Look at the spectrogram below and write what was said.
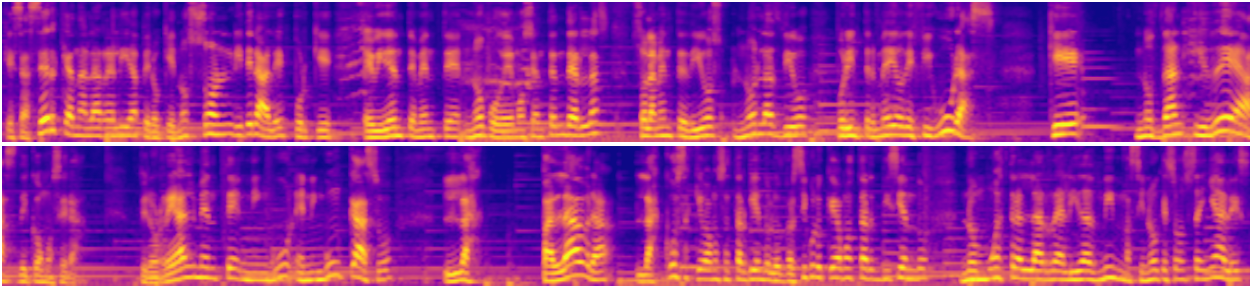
que se acercan a la realidad pero que no son literales porque evidentemente no podemos entenderlas, solamente Dios nos las dio por intermedio de figuras que nos dan ideas de cómo será. Pero realmente ningún, en ningún caso las palabra, las cosas que vamos a estar viendo, los versículos que vamos a estar diciendo, nos muestran la realidad misma, sino que son señales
